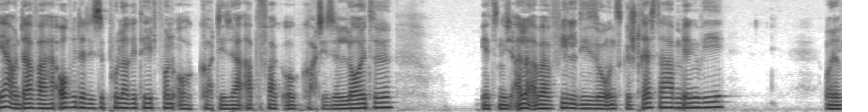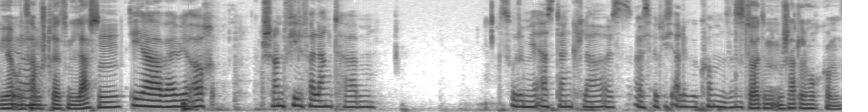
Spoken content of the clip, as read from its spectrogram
Ja, und da war auch wieder diese Polarität von, oh Gott, dieser Abfuck, oh Gott, diese Leute, jetzt nicht alle, aber viele, die so uns gestresst haben irgendwie. Oder wir uns Ja. haben stressen lassen. Ja, weil wir auch schon viel verlangt haben. Das wurde mir erst dann klar, als, als wirklich alle gekommen sind. dass Leute mit dem Shuttle hochkommen.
